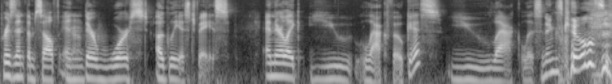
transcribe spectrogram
present themselves in Yeah. their worst ugliest face. And they're like you lack focus. You lack listening skills.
